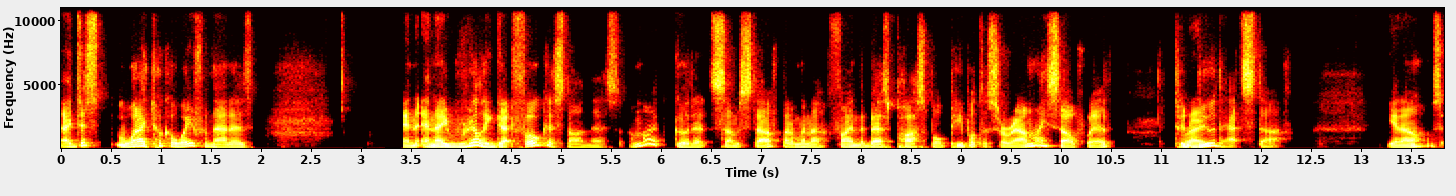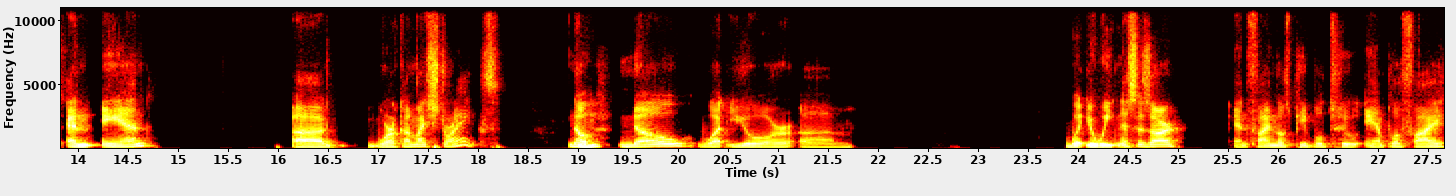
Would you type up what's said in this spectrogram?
I just what I took away from that is, and and I really got focused on this. I'm not good at some stuff, but I'm going to find the best possible people to surround myself with to Right. do that stuff. You know, and and uh, work on my strengths. Know Mhm. know what your um, what your weaknesses are, and find those people to amplify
